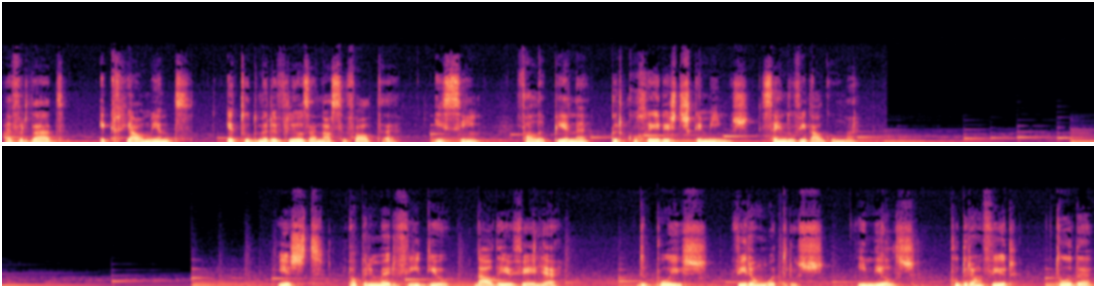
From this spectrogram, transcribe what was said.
A verdade é que realmente é tudo maravilhoso à nossa volta e sim, vale a pena percorrer estes caminhos, sem dúvida alguma. Este é o primeiro vídeo da Aldeia Velha. Depois virão outros e neles poderão ver toda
